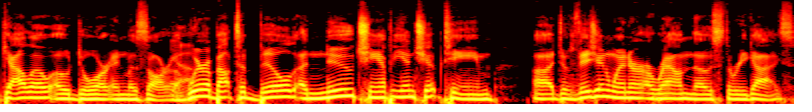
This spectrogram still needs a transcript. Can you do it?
Gallo, Odor, and Mazara. Yeah. We're about to build a new championship team, uh, division winner around those three guys.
